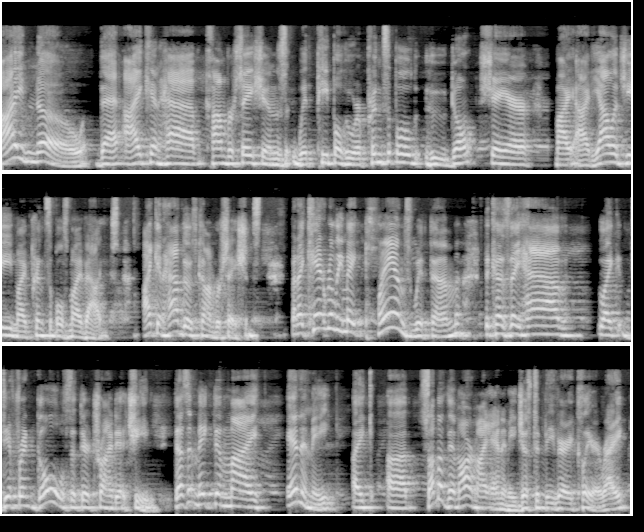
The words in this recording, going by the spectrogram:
I know that I can have conversations with people who are principled, who don't share my ideology, my principles, my values. I can have those conversations, but I can't really make plans with them because they have like different goals that they're trying to achieve. Doesn't make them my enemy. Like uh, some of them are my enemy, just to be very clear, right?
